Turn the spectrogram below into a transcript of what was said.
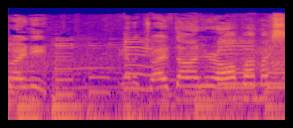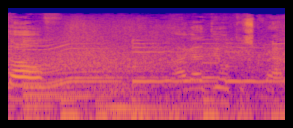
what I need. I gotta drive down here all by myself. I gotta deal with this crap.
